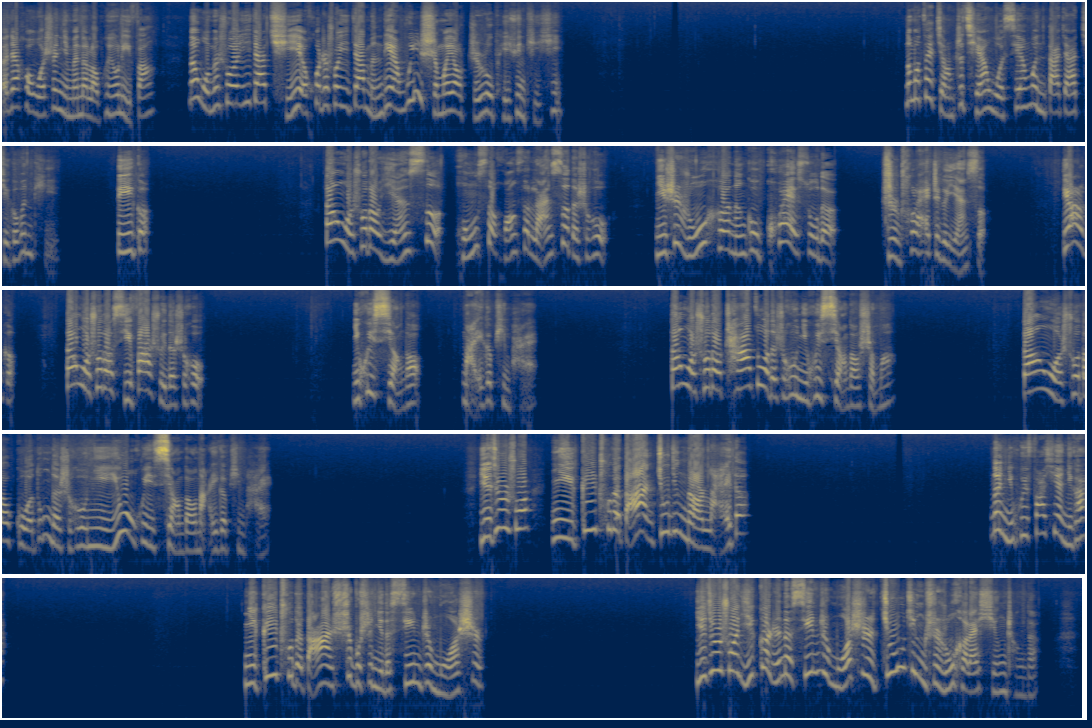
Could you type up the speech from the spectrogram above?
大家好，我是你们的老朋友李芳。那我们说，一家企业或者说一家门店为什么要植入培训体系？那么在讲之前，我先问大家几个问题。第一个，当我说到颜色红色、黄色、蓝色的时候，你是如何能够快速的指出来这个颜色？第二个，当我说到洗发水的时候，你会想到哪一个品牌？当我说到插座的时候，你会想到什么？当我说到果冻的时候，你又会想到哪一个品牌？也就是说，你给出的答案究竟哪儿来的？那你会发现，你看，你给出的答案是不是你的心智模式？也就是说，一个人的心智模式究竟是如何来形成的？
